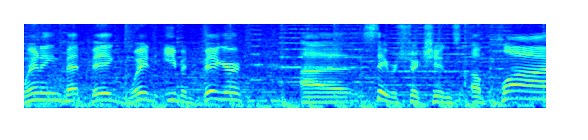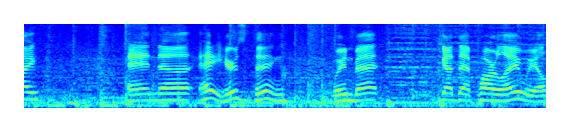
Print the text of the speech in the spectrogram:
winning. Bet big. Win even bigger. Uh, state restrictions apply. And uh, hey, here's the thing WynnBet got that parlay wheel.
